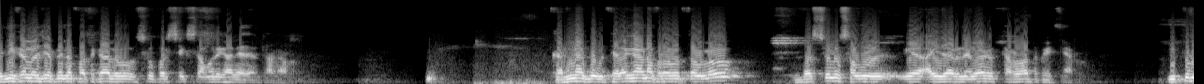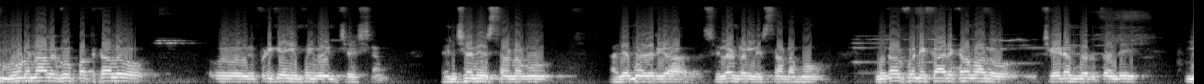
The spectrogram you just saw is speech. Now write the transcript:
ఎన్నికల్లో చెప్పిన పథకాలు సూపర్ సిక్స్ అమలు కాలేదంటారు కర్ణాటక తెలంగాణ ప్రభుత్వంలో బస్సులు సమ ఐదారు నెలల తర్వాత పెట్టినారు. ఇప్పుడు మూడు నాలుగు పథకాలు ఇప్పటికే ఇంప్లిమెంట్ చేసినాం. పెన్షన్ ఇస్తున్నాము అదే మాదిరిగా సిలిండర్లు ఇస్తున్నాము ఇంకా కొన్ని కార్యక్రమాలు చేయడం జరుగుతుంది. ఈ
